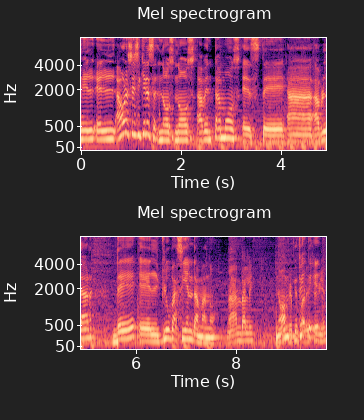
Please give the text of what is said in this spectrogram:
El, ahora sí, si quieres, nos, nos aventamos este, a hablar de el Club Hacienda, mano. Ándale. No, fíjate, bien.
